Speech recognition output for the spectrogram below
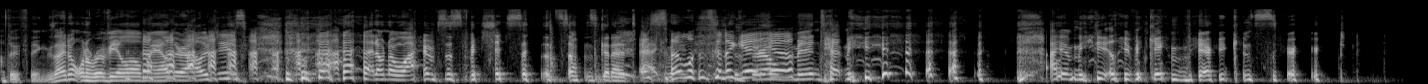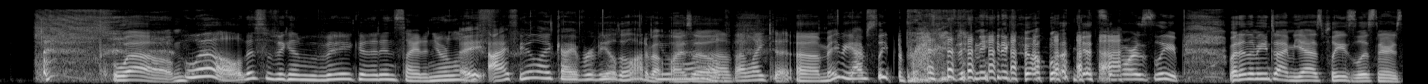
other things. I don't want to reveal all my other allergies. I don't know why I'm suspicious that someone's going to attack me. Someone's gonna get Throw you. mint at me. I immediately became very concerned. Wow. Well, this has become a very good insight in your life. I feel like I've revealed a lot about You myself. have. I liked it. Uh, maybe I'm sleep deprived and need to go get some more sleep. But in the meantime, yes, please, listeners,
